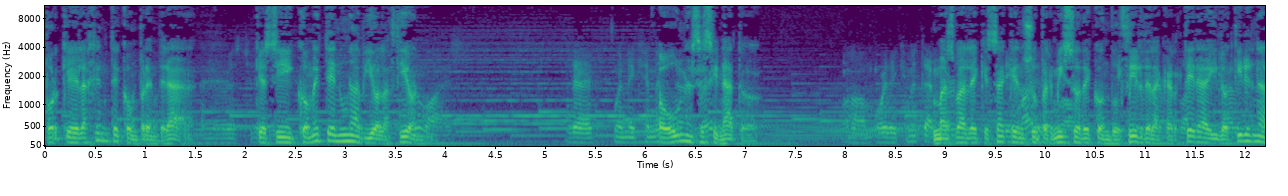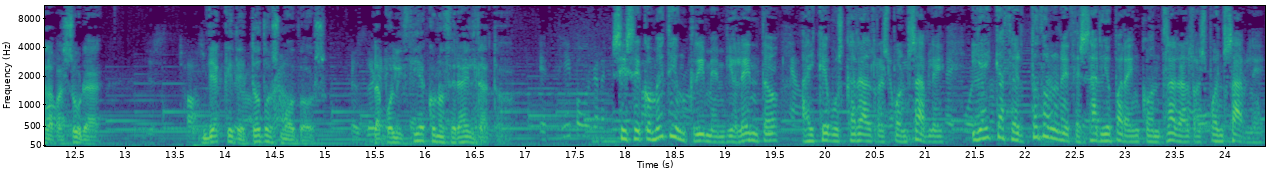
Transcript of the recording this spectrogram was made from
porque la gente comprenderá que si cometen una violación o un asesinato, más vale que saquen su permiso de conducir de la cartera y lo tiren a la basura, ya que de todos modos, la policía conocerá el dato. Si se comete un crimen violento, hay que buscar al responsable y hay que hacer todo lo necesario para encontrar al responsable.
